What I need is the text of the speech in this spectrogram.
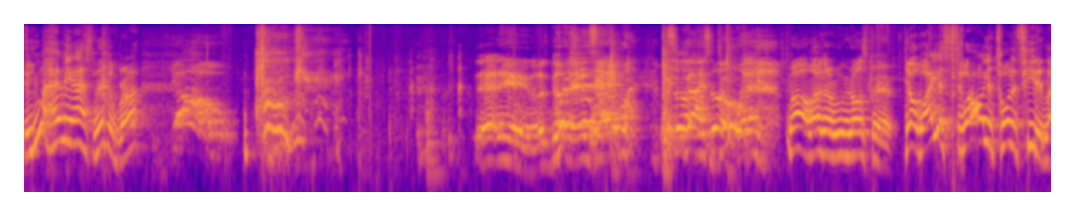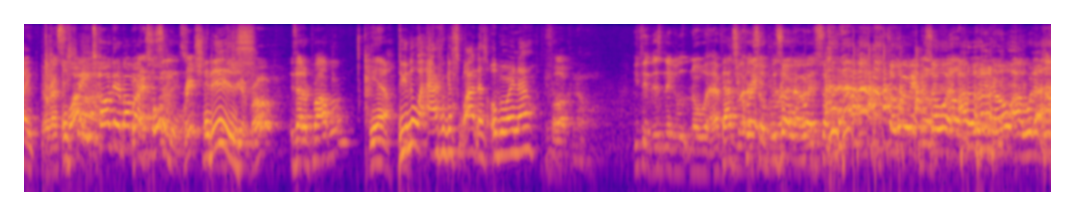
Yo, you a heavy ass nigga, bruh. Yo! That is, what's good, man? What, what you guys doing? Bro, I'm gonna Rubi Rose crib. Yo, why your why all your toilets heated like? and Why are you talking about my toilets? Rich It is. Shit, bro. Is that a problem? Yeah. Do you know an African spot that's open right now? Fuck no. You think this nigga know what That's what crazy. open So, right now wait, is? so, so wait, wait. So what? I wouldn't know. I wouldn't know.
